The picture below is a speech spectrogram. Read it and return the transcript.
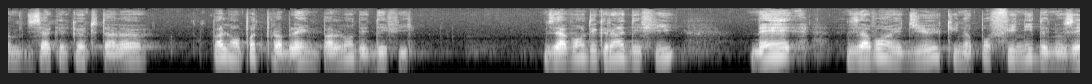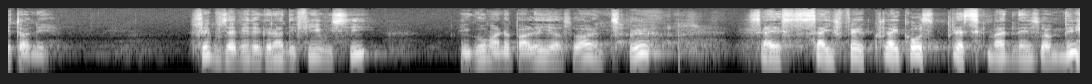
Comme je disais à quelqu'un tout à l'heure, parlons pas de problèmes, parlons de défis. Nous avons de grands défis, mais nous avons un Dieu qui n'a pas fini de nous étonner. Je sais que vous avez de grands défis aussi. Hugo m'en a parlé hier soir un petit peu ça, ça, fait, ça cause pratiquement de l'insomnie.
